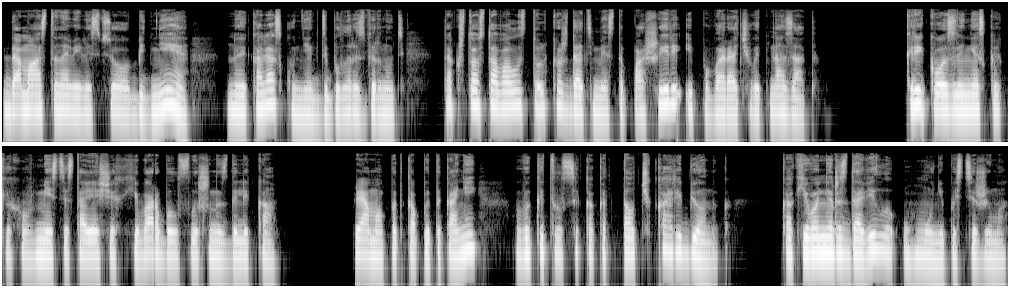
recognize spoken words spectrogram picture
Дома остановились все беднее, но и коляску негде было развернуть, так что оставалось только ждать места пошире и поворачивать назад. Крик возле нескольких вместе стоящих хибар был слышен издалека. Прямо под копыта коней выкатился, как от толчка, ребенок. Как его не раздавило, уму непостижимо.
